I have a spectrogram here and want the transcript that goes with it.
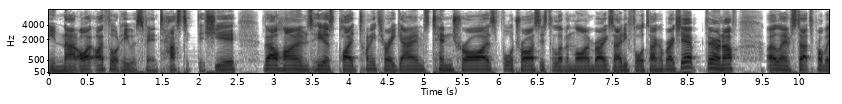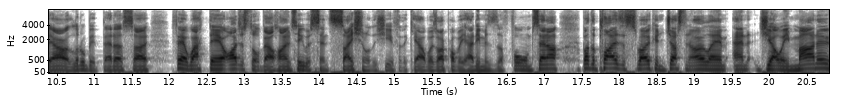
in that. I, I, thought he was fantastic this year. Val Holmes, he has played 23 games, 10 tries, 4 try assists, 11 line breaks, 84 tackle breaks. Yep, fair enough. Olam's stats probably are a little bit better, so fair whack there. I just thought Val Holmes, he was sensational this year for the Cowboys. I probably had him as the form centre. But the players have spoken, Justin Olam and Joey Manu.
